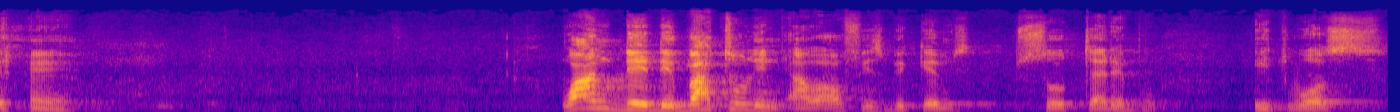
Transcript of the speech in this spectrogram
one day the battle in our office became so terrible. It was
